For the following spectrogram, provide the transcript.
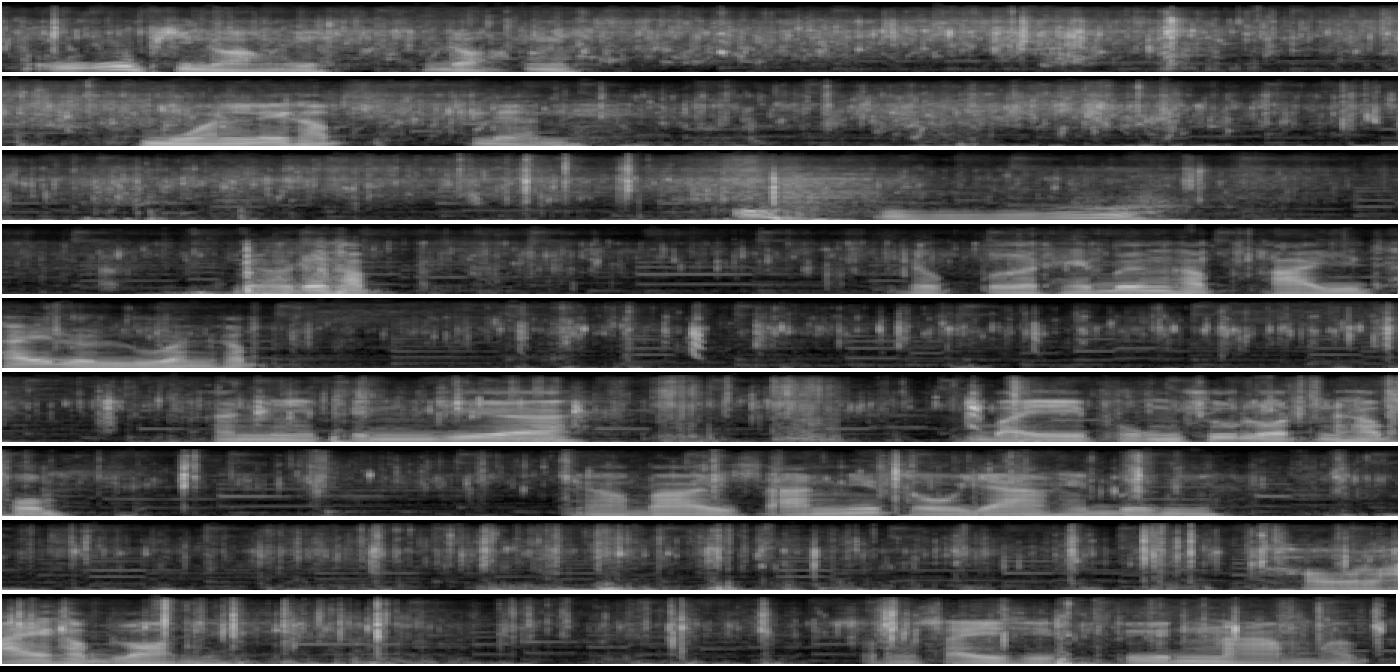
โอ้พี่น้องเอ้ยดอกนี่ มวนเลยครับแบบนี้โอ้โหเดี๋ยวเด้อครับ เดี๋ยวเปิดให้เบิ้งครับปลาอีไทยล้วนๆครับ อันนี้เป็นเยื่อใบผงชูรสนะครับผมเอาใบสานนี้โตยางให้เบิ้งเขาไล่ครับรอนสงสัยสิตื่นน้ำครับ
